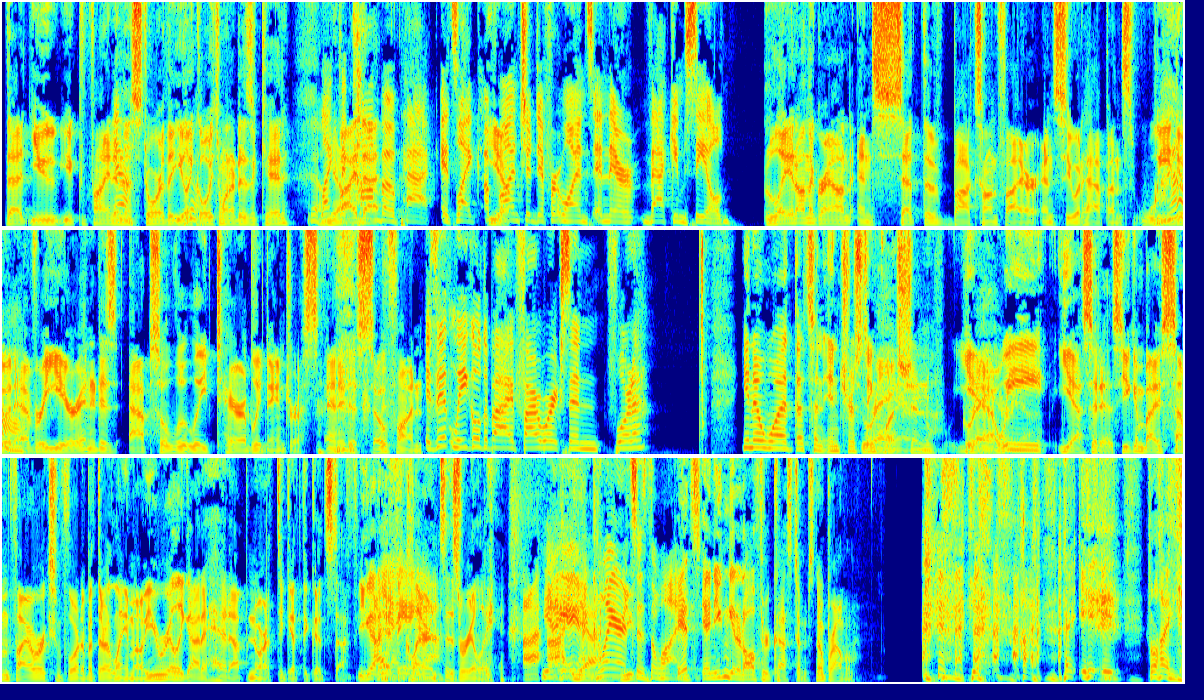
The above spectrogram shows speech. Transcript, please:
that you you can find in the store that you like always wanted as a kid. Yeah. Like Buy the that- combo pack. It's like a Yeah. bunch of different ones and they're vacuum sealed. lay it on the ground and set the box on fire and see what happens. We do it every year and it is absolutely terribly dangerous and it is so fun. Is it legal to buy fireworks in Florida? You know what? That's an interesting Gray question. area. Gray yeah, area. we yes, it is. You can buy some fireworks in Florida, but they're lame-o. You really got to head up north to get the good stuff. You got to I- head to yeah. Clarence's, really. I- Yeah, I- yeah, yeah. Clarence You- is the one. It's and you can get it all through customs, no problem. it, it like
